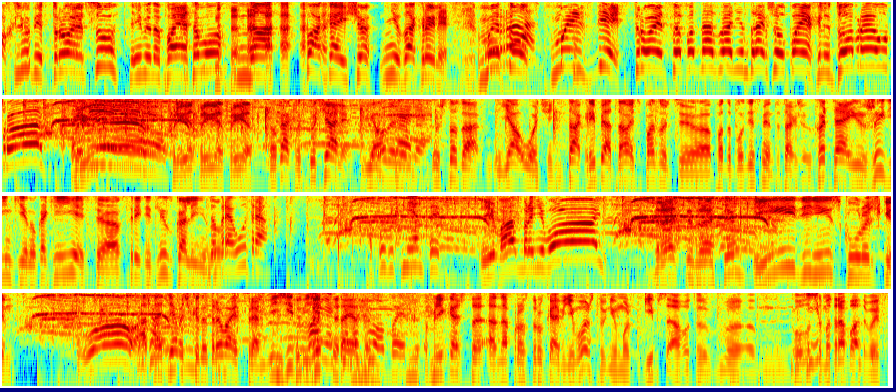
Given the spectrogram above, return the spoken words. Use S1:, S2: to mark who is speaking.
S1: Бог любит троицу, именно поэтому нас пока еще не закрыли. Мы
S2: Ура!
S1: тут, мы здесь, троица под названием Драйв Шоу. Поехали. Доброе утро!
S2: Привет!
S3: Привет, привет, привет.
S1: Ну как, вы скучали? Я
S2: Скучали.
S1: уверен, ну что да, я очень. Так, ребят, давайте позвольте э, под аплодисменты также, хотя и жиденькие, но какие есть, э, встретить Лизу Калинину.
S2: Доброе утро. Аплодисменты.
S1: Иван Броневой!
S3: Здрасте, здрасте. И Денис Курочкин.
S1: Воу, одна девочка надрывается прям, визит, визит постоянно.
S3: Мне кажется, она просто руками не может, у нее может гипса, а вот э, голосом
S2: Гипс?
S3: отрабатывает.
